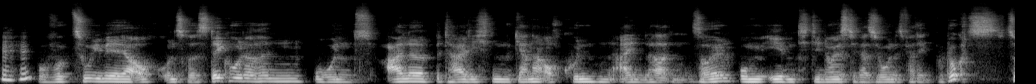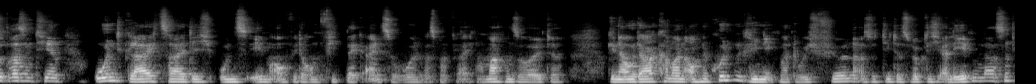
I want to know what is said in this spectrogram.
Mhm. Wozu wir ja auch unsere Stakeholderinnen und alle Beteiligten, gerne auch Kunden einladen sollen, um eben die neueste Version des fertigen Produkts zu präsentieren und gleichzeitig uns eben auch wiederum Feedback einzuholen, was man vielleicht noch machen sollte. Genau da kann man auch eine Kundenklinik mal durchführen, also die das wirklich erleben lassen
